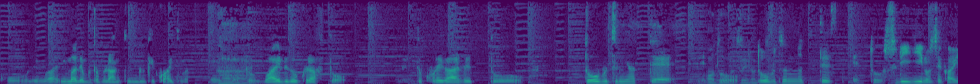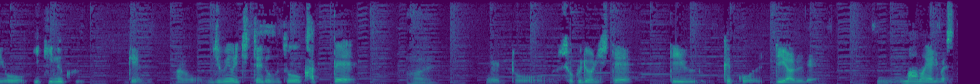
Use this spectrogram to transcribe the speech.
これは、今でも多分ランキング結構入ってます。えっ、と、はいあとワイルドクラフト。えっ、と、これが、えっと、動物になって、えっ、と物になって動物になって、えっ、と、3D の世界を生き抜くゲーム。あの、自分よりちっちゃい動物を飼って、はい。えっ、と、食料にしてっていう、結構リアルで、まあまあやりました。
